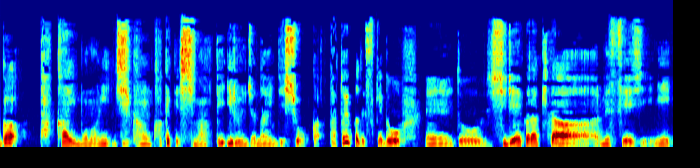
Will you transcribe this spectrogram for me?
が高いものに時間をかけてしまっているんじゃないんでしょうか。例えばですけど、えっ、と、知り合いから来たメッセージに、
